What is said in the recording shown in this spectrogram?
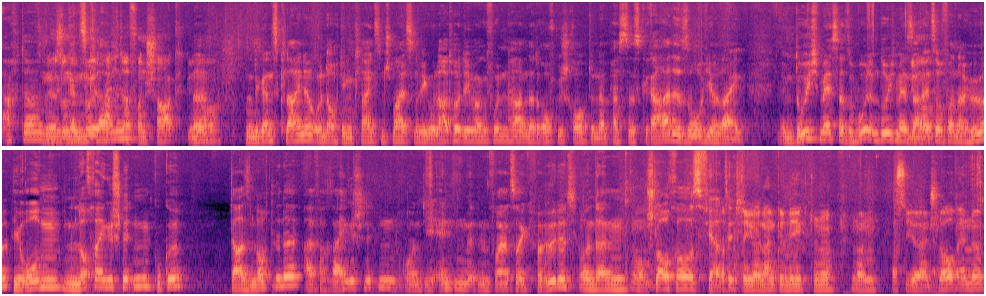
08er, eine, so eine 08er von Shark, ne? genau. so eine ganz kleine und auch den kleinsten, schmalsten Regulator, den wir gefunden haben, da drauf geschraubt und dann passt das gerade so hier rein. Im Durchmesser, sowohl im Durchmesser Genau. als auch von der Höhe. Hier oben ein Loch reingeschnitten, gucke. Da ist ein Loch drin, einfach reingeschnitten und die Enden mit einem Feuerzeug verödet und dann Ja. Schlauch raus, fertig. Träger lang gelegt, ne? Und dann hast du hier dein Schlauchende.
